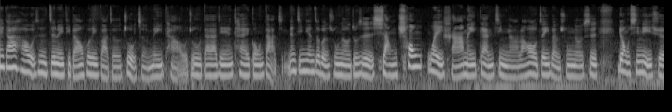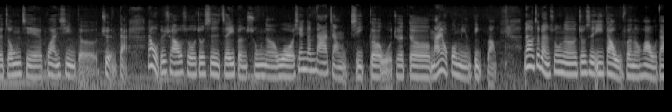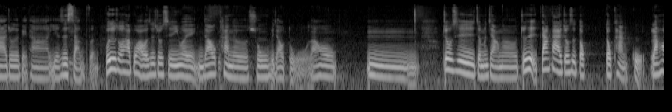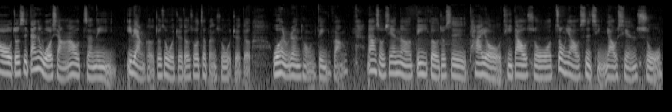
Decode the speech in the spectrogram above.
嗨，大家好，我是自媒体百万获利法则作者 Meta，我祝大家今天开工大吉。那今天这本书呢，就是想冲为啥没干劲啊？然后这一本书呢，是用心理学终结惯性的倦怠。那我必须要说，就是这一本书呢，我先跟大家讲几个我觉得蛮有共鸣的地方。那这本书呢，就是一到五分的话，我大概就是给他也是三分，不是说它不好，而是就是因为你知道看的书比较多，然后嗯，就是怎么讲呢，就是大概就是都都看过，然后就是，但是我想要整理一两个，就是我觉得说这本书，我觉得我很认同的地方。那首先呢，第一个就是他有提到说，重要事情要先说。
